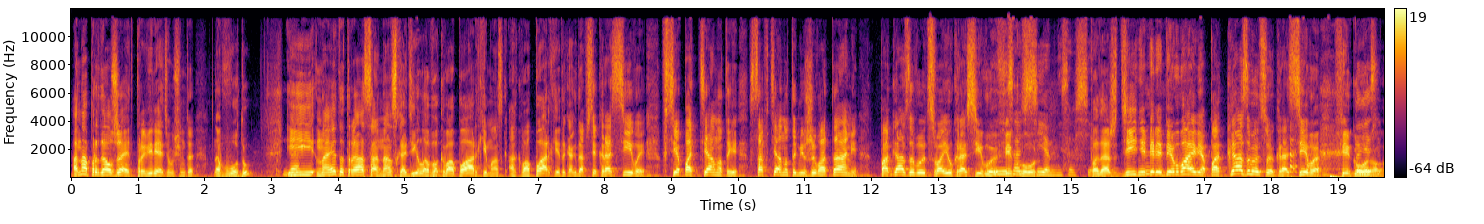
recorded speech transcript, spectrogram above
она продолжает проверять, в общем-то, воду. Да. И на этот раз она сходила в аквапарке. Моск... Аквапарки это когда все красивые, все подтянутые, со втянутыми животами показывают свою красивую Ну, не фигуру. совсем, не совсем. Подожди, не перебивай меня, показывают свою красивую фигуру.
